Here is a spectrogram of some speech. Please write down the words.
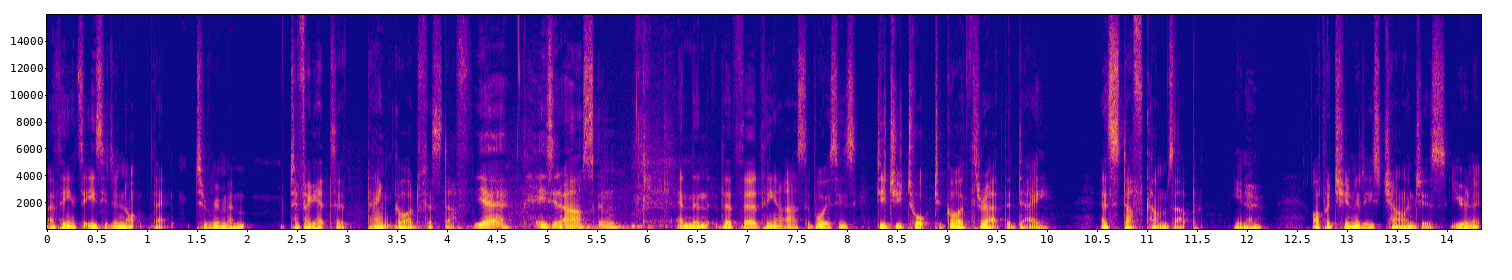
I think it's easy to not thank to remember to forget to thank God for stuff. Yeah. Easy to ask and And then the third thing I asked the boys is, did you talk to God throughout the day as stuff comes up? You know, opportunities, challenges. You're in a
